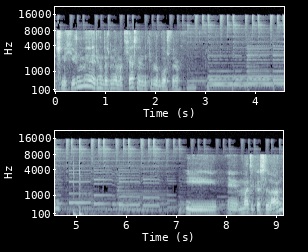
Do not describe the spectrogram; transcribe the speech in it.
Συνεχίζουμε ρίχνοντας μία ματιά στην ελληνική βλογκόσφαιρα. Η ε, Magic Land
